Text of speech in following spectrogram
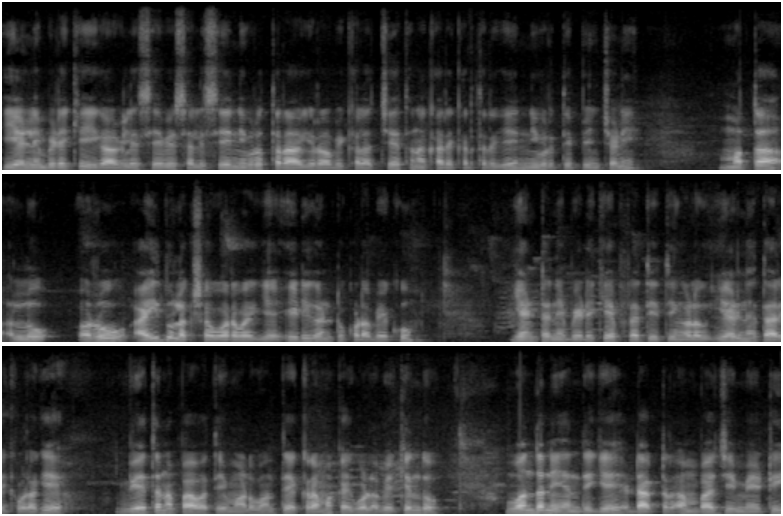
ಏಳನೇ ಬೇಡಿಕೆ ಈಗಾಗಲೇ ಸೇವೆ ಸಲ್ಲಿಸಿ ನಿವೃತ್ತರಾಗಿರುವ ವಿಕಲಚೇತನ ಕಾರ್ಯಕರ್ತರಿಗೆ ನಿವೃತ್ತಿ ಪಿಂಚಣಿ, ಮೊತ್ತ ಲು ರು ಐದು ಲಕ್ಷವರೆಗೆ ಇಡಿಗಂಟು ಕೊಡಬೇಕು. ಎಂಟನೇ ಬೇಡಿಕೆ, ಪ್ರತಿ ತಿಂಗಳು ಏಳನೇ ತಾರೀಕು ಒಳಗೆ ವೇತನ ಪಾವತಿ ಮಾಡುವಂತೆ ಕ್ರಮ ಕೈಗೊಳ್ಳಬೇಕೆಂದು ವಂದನೆಯೊಂದಿಗೆ ಡಾಕ್ಟರ್ ಅಂಬಾಜಿ ಮೇಟಿ,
